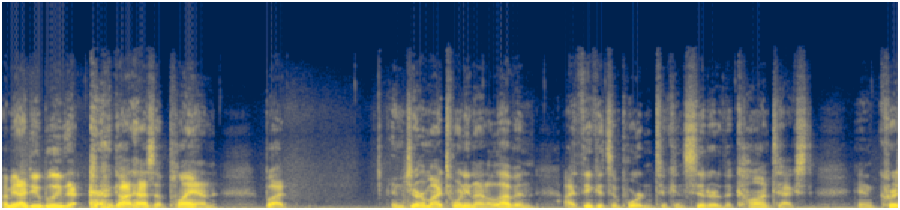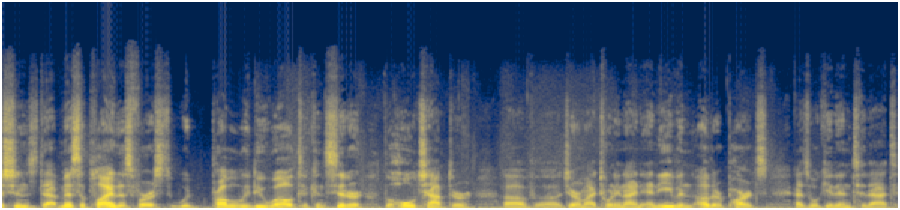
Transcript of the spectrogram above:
I mean, I do believe that God has a plan, but in Jeremiah 29 11, I think it's important to consider the context. And Christians that misapply this verse would probably do well to consider the whole chapter of uh, Jeremiah 29 and even other parts, as we'll get into that.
